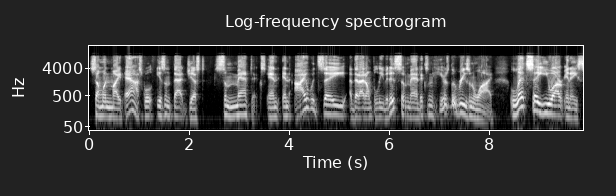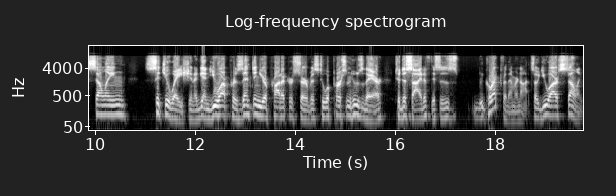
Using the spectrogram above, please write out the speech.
someone might ask, well, isn't that just semantics? And and I would say that I don't believe it is semantics, and here's the reason why. Let's say you are in a selling situation. Again, you are presenting your product or service to a person who's there to decide if this is correct for them or not. So you are selling.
